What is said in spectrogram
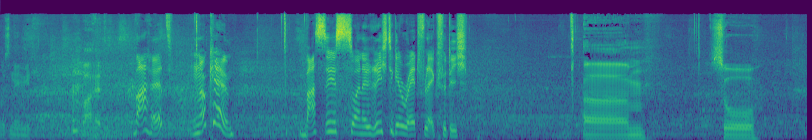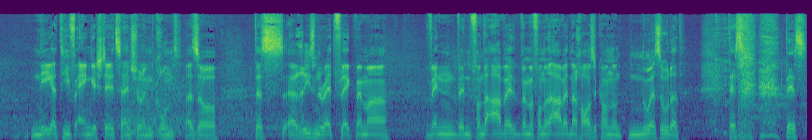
Was nehme ich? Wahrheit. Wahrheit? Okay. Was ist so eine richtige Red Flag für dich? Ähm, so negativ eingestellt sein schon im Grund. Also das riesen Red Flag, wenn man wenn, wenn, von der Arbeit, wenn man von der Arbeit nach Hause kommt und nur sudert. Das, das,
